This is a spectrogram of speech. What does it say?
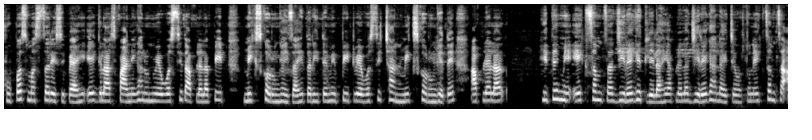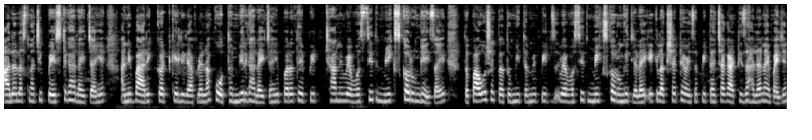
खूपच मस्त रेसिपी आहे. एक ग्लास पाणी घालून व्यवस्थित आपल्याला पीठ मिक्स करून घ्यायचं आहे. तर इथे मी पीठ व्यवस्थित छान मिक्स करून घेते. आपल्याला इथे मी एक चमचा जिरे घेतलेला आहे. आपल्याला जिरे घालायचे वरतून एक चमचा आलं लसणाची पेस्ट घालायची आहे आणि बारीक कट केलेली आपल्याला कोथिंबीर घालायची आहे. परत हे पीठ छान व्यवस्थित मिक्स करून घ्यायचं आहे. तर पाहू शकता तुम्ही तर मी पीठ व्यवस्थित मिक्स करून घेतलेलं आहे. एक लक्षात ठेवायचं पिठाच्या गाठी झाल्या नाही पाहिजे.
